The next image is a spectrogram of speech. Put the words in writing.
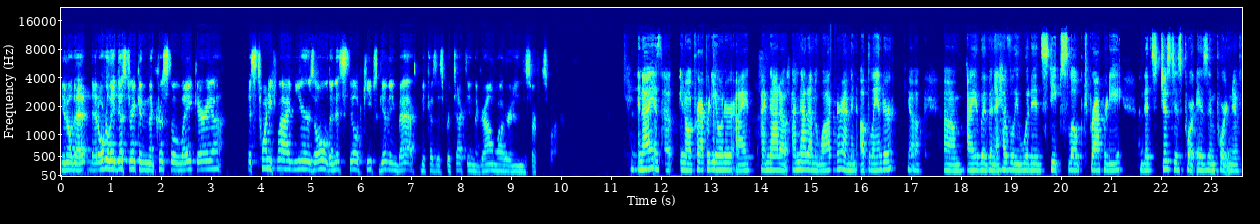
you know, that, that overlay district in the Crystal Lake area, it's 25 years old and it still keeps giving back because it's protecting the groundwater and the surface water. And I, as a you know a property owner, I I'm not a I'm not on the water. I'm an uplander. You know, um, I live in a heavily wooded, steep sloped property that's just as, por- as important of,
